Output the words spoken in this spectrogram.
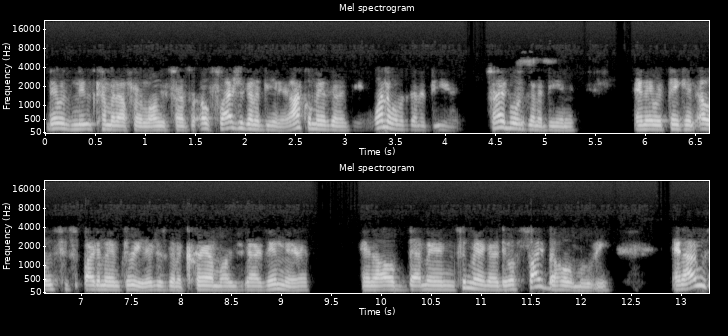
there was news coming out for the longest time, so, oh, Flash is going to be in it, Aquaman's going to be in it, Wonder Woman's going to be in it, Cyborg's going to be in it, and they were thinking, oh, this is Spider-Man three. They're just going to cram all these guys in there, and all Batman and Superman are going to do a fight the whole movie. And I was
